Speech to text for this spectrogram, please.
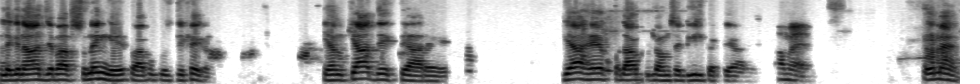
लेकिन आज जब आप सुनेंगे तो आपको कुछ दिखेगा। कि हम क्या देखते आ रहे हैं? क्या है खुदा जो हमसे डील करते आ रहे हैं? Amen.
